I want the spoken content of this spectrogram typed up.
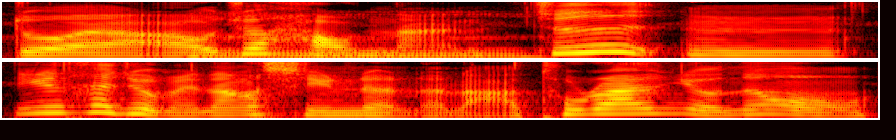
对啊，我觉得好难，嗯、就是嗯，因为太久没当新人了啦，突然有那种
